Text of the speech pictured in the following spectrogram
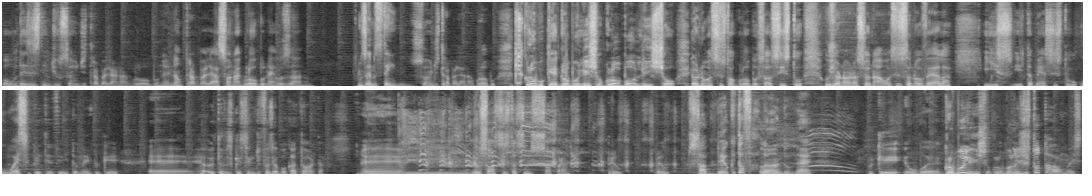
ou desistem de um sonho de trabalhar na Globo, né? Não trabalhar só na Globo, né, Rosano? Os anos tem sonho de trabalhar na Globo? Que Globo o quê? Globo lixo, Globo lixo. Eu não assisto a Globo, eu só assisto o Jornal Nacional, assisto a novela e, e também assisto o SPTV também, porque é, eu tava esquecendo de fazer a boca torta. É, e eu só assisto assim só pra, pra, eu, pra eu saber o que tô falando, né? Porque eu. É Globo lixo, Globo lixo total, mas.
